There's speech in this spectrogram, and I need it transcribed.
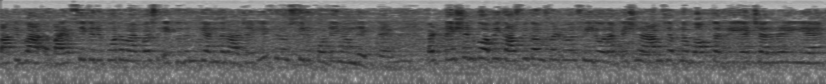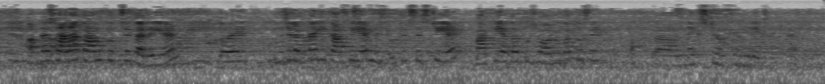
बाकी बायोप्सी की रिपोर्ट हमारे पास एक दो दिन के अंदर आ जाएगी, फिर उसकी रिपोर्टिंग हम देखते हैं। बट पेशेंट को अभी काफ़ी कंफर्टेबल फील हो रहा है। पेशेंट आराम से अपना वॉक कर रही है, चल रही है, अपना सारा काम खुद से कर रही है। तो मुझे लगता है कि काफ़ी है मिलेक्ट्रिक सिस्ट ही। है बाकी अगर कुछ और होगा तो फिर नेक्स्ट हम देख सकते हैं।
